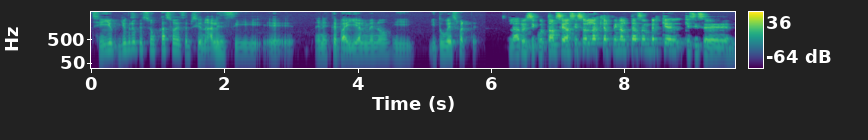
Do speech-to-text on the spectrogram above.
Sí, yo, yo creo que son casos excepcionales sí, eh, en este país al menos, y, y tuve suerte. Claro, y circunstancias así son las que al final te hacen ver que, que si, se,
